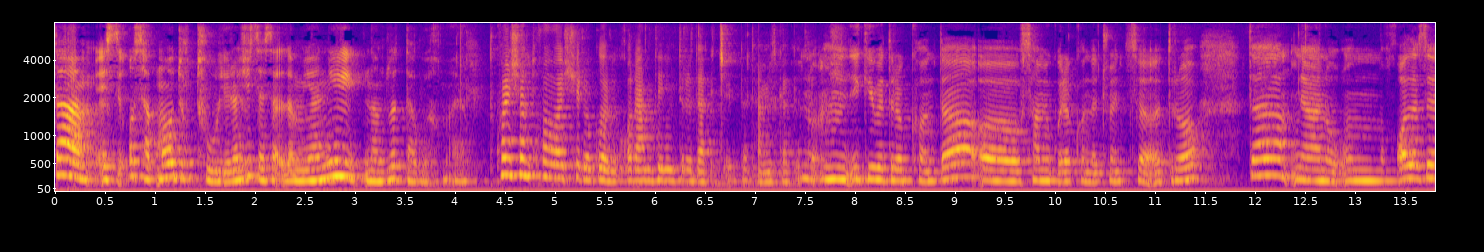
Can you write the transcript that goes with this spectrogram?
და ეს იყო საკმაოდ რთული, რაშიც ეს ადამიანი ნამდვილად დაგვეხმარა. თქვენ შემთხვევაში როგორ იყო რამდენი დრო დაგჭირდათ ამის გაკეთებაში? იგივე დრო გქონდა, სამი კვირა გქონდა ჩვენც დრო. და ანუ ყველაზე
